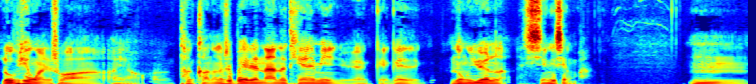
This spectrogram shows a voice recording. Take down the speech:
卢平稳说：“哎呀，他可能是被这男的甜言蜜语给给弄晕了，醒醒吧。”嗯，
